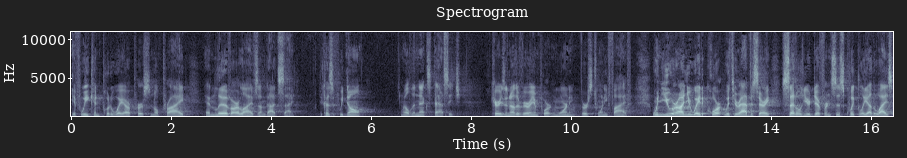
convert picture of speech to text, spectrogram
if we can put away our personal pride and live our lives on God's side. Because if we don't, well, the next passage carries another very important warning. Verse 25. When you are on your way to court with your adversary, settle your differences quickly. Otherwise,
